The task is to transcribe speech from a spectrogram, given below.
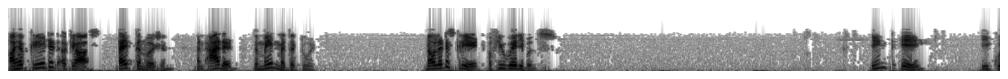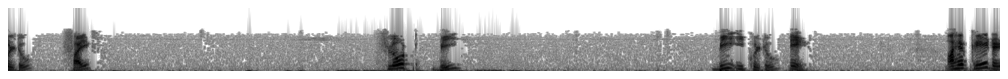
I have created a class type conversion and added the main method to it. Now let us create a few variables. int a equal to 5 float b b equal to a I have created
